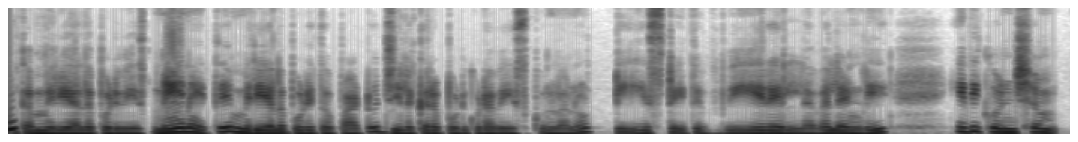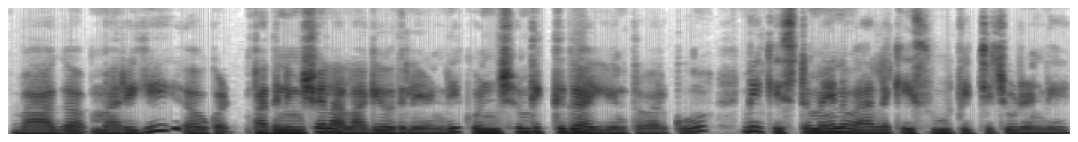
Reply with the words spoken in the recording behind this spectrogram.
ఇంకా మిరియాల పొడి వేసి నేనైతే మిరియాల పొడితో పాటు జీలకర్ర పొడి కూడా వేసుకున్నాను. టేస్ట్ అయితే వేరే లెవెల్ అండి. ఇది కొంచెం బాగా మరిగి ఒక పది నిమిషాలు అలాగే వదిలేయండి. కొంచెం థిక్గా అయ్యేంత వరకు మీకు ఇష్టమైన వాళ్ళకి సూప్ ఇచ్చి చూడండి.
